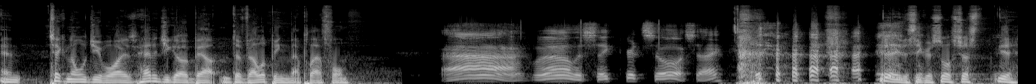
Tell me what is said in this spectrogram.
And technology wise, how did you go about developing that platform? Ah, well, the secret sauce, eh? you don't need the secret sauce. Just yeah,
